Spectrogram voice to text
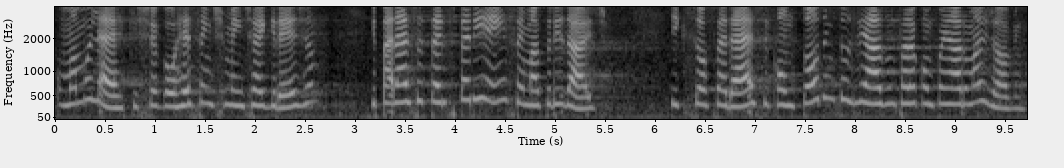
uma mulher que chegou recentemente à igreja e parece ter experiência e maturidade, e que se oferece com todo entusiasmo para acompanhar uma jovem.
